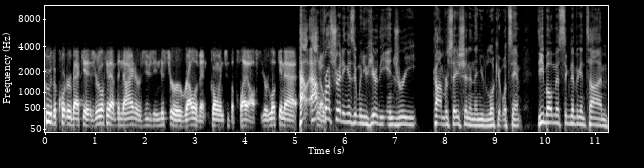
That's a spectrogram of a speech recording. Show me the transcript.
who the quarterback is. You're looking at the Niners using Mr. Irrelevant going to the playoffs. You're looking at how how you know, frustrating is it when you hear the injury conversation, and then you look at what Sam Deebo missed significant time.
